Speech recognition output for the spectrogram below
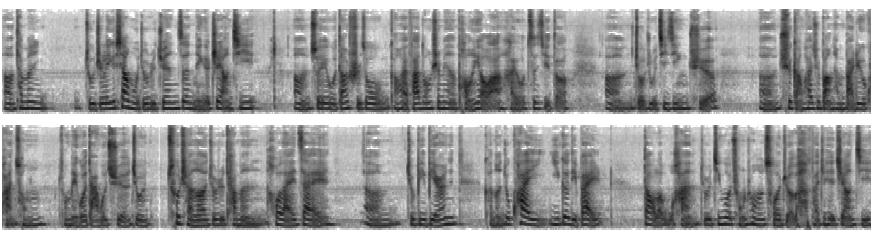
嗯，他们组织了一个项目，就是捐赠那个制氧机。嗯，所以我当时就赶快发动身边的朋友啊，还有自己的嗯救助基金去。嗯，去赶快去帮他们把这个款从从美国打过去，就促成了，就是他们后来在，嗯，就比别人可能就快一个礼拜到了武汉，就是经过重重的挫折吧，把这些制氧机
